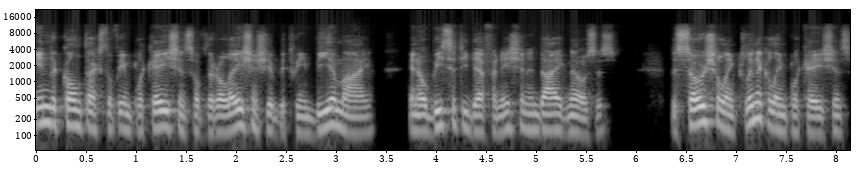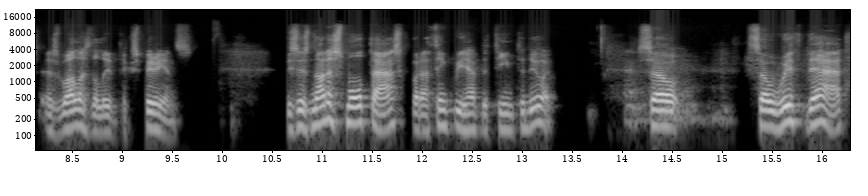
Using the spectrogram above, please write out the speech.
in the context of implications of the relationship between BMI and obesity definition and diagnosis, the social and clinical implications, as well as the lived experience. This is not a small task, but I think we have the team to do it. So, so with that,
